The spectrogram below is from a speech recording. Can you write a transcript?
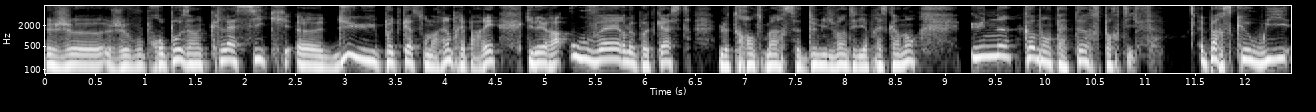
je, je vous propose un classique euh, du podcast On n'a rien préparé, qui d'ailleurs a ouvert le podcast le 30 mars 2020, il y a presque un an, une commentateur sportif. Parce que oui,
